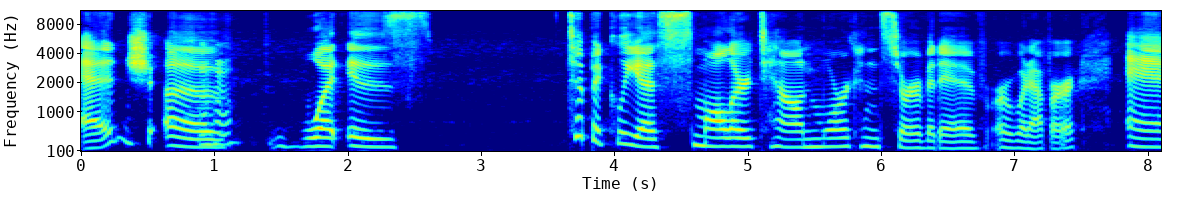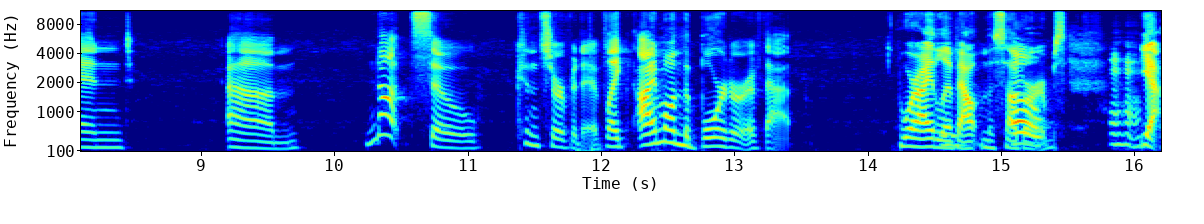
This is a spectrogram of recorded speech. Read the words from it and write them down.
edge of Mhm. what is typically a smaller town, more conservative or whatever, and um not so conservative. Like I'm on the border of that where I live Mm. out in the suburbs. Mhm. Yeah.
